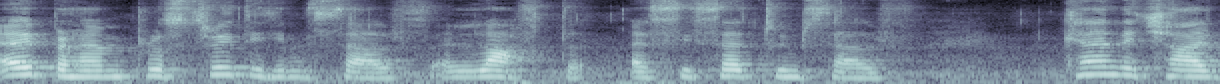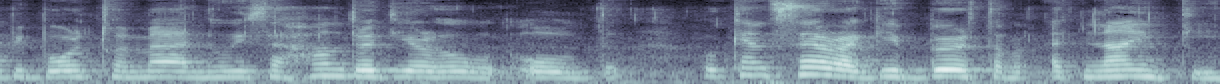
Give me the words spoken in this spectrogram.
Abraham prostrated himself and laughed as he said to himself, Can a child be born to a man who is a hundred years old? Or can Sarah give birth at ninety?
